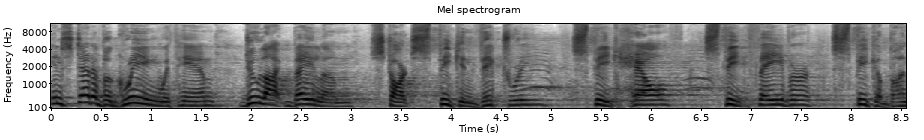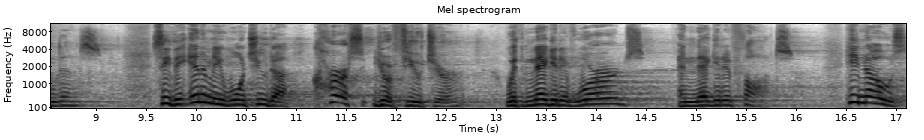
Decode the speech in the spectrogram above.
instead of agreeing with him, do like Balaam, start speaking victory, speak health, speak favor, speak abundance. See, the enemy wants you to curse your future with negative words and negative thoughts. He knows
